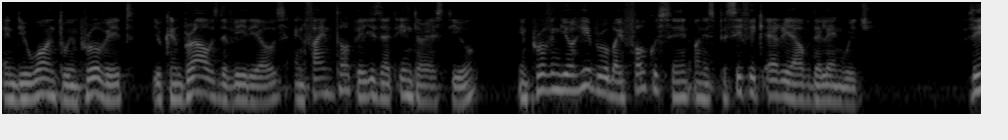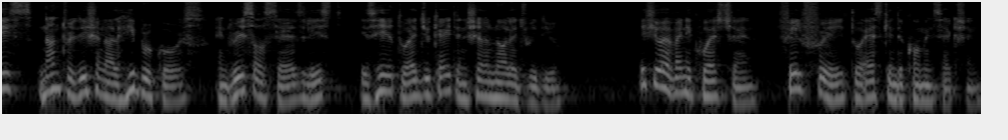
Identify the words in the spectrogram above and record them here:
and you want to improve it, you can browse the videos and find topics that interest you, improving your Hebrew by focusing on a specific area of the language. This non-traditional Hebrew course and resources list is here to educate and share knowledge with you. If you have any question, feel free to ask in the comment section.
